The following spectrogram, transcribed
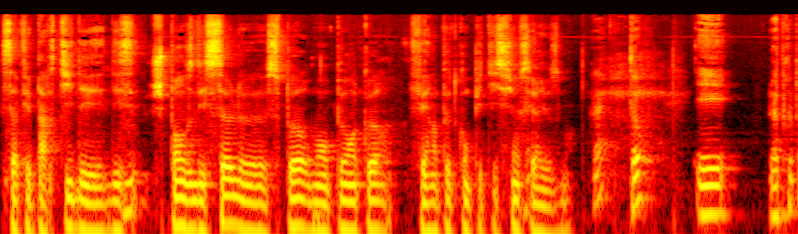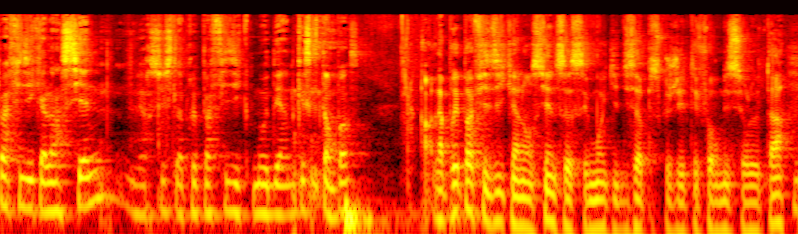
ça fait partie des, des, je pense, des seuls euh, sports où on peut encore faire un peu de compétition sérieusement. Ouais, top. Et la prépa physique à l'ancienne versus la prépa physique moderne, qu'est-ce que tu en penses? Alors, la prépa physique à l'ancienne, ça c'est moi qui dis ça parce que j'ai été formé sur le tas mm.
